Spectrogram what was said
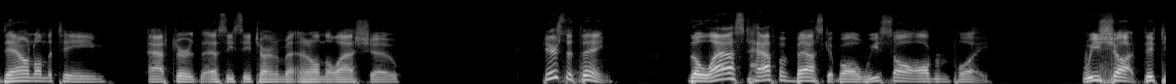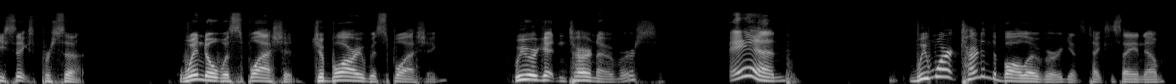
down on the team after the SEC tournament and on the last show. Here's the thing the last half of basketball we saw Auburn play we shot 56%. Wendell was splashing. Jabari was splashing. We were getting turnovers. And we weren't turning the ball over against Texas A&M.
